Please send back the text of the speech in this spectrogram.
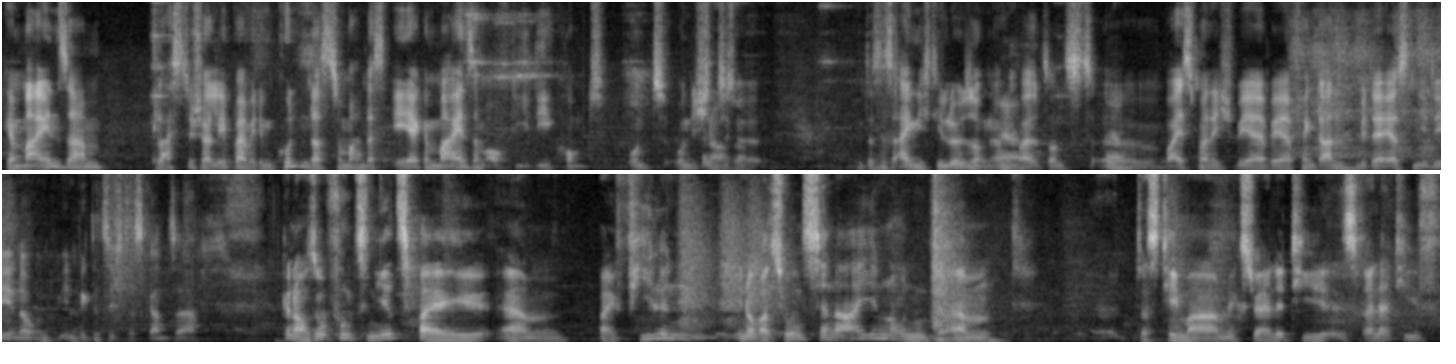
gemeinsam plastisch erlebbar mit dem Kunden das zu machen, dass er gemeinsam auf die Idee kommt und, und nicht. Genau so. äh, das ist eigentlich die Lösung, ne? ja. weil sonst äh, ja. weiß man nicht, wer, wer fängt an mit der ersten Idee ne? und wie entwickelt sich das Ganze. Genau, so funktioniert es bei, ähm, bei vielen Innovationsszenarien und ähm, das Thema Mixed Reality ist relativ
